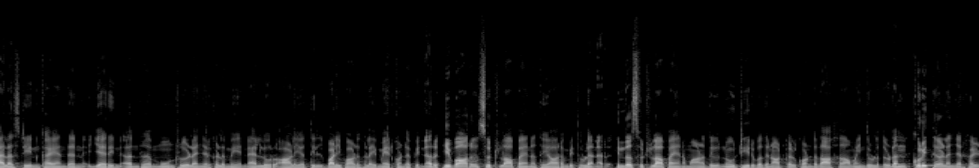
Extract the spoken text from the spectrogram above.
அலஸ்டீன் கயந்தன் எரின் என்ற மூன்று இளைஞர்களுமே நல்லூர் ஆலயத்தில் வழிபாடுகளை மேற்கொண்ட பின்னர் இவ்வாறு சுற்றுலா பயணத்தை ஆரம்பித்துள்ளனர். இந்த சுற்றுலா பயணமானது நூற்றி இருபது நாட்கள் கொண்டதாக அமைந்துள்ளதுடன் குறித்த இளைஞர்கள்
